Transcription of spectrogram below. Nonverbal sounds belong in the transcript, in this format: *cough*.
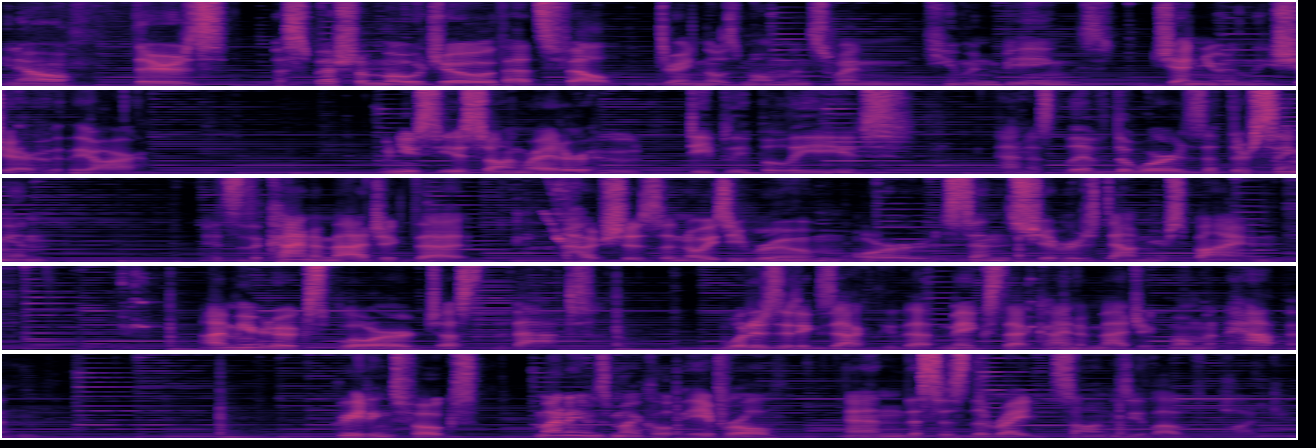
You know, there's a special mojo that's felt during those moments when human beings genuinely share who they are. When you see a songwriter who deeply believes and has lived the words that they're singing, it's the kind of magic that hushes a noisy room or sends shivers down your spine. I'm here to explore just that. What is it exactly that makes that kind of magic moment happen? Greetings, folks. My name is Michael Averill, and this is the Write Songs You Love podcast.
